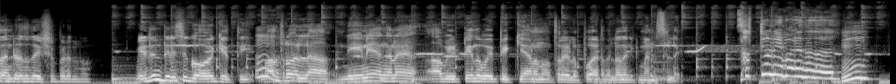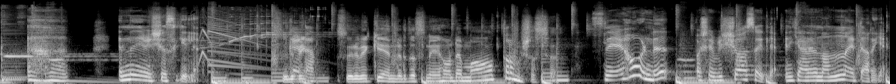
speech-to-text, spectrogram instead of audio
തന്റെ അടുത്ത് ദേഷ്യപ്പെടുന്നു? മിഥുൻ തിരിച്ച് ഗോവയ്ക്ക് എത്തി മാത്രമല്ല നീനെ അങ്ങനെ ആ വീട്ടിൽ നിന്ന് പോയി പിക്ക് ചെയ്യാനൊന്നും അത്ര എളുപ്പമായിരുന്നില്ലെന്ന് എനിക്ക് മനസ്സിലായി. സത്യം നീ പറയുന്നത്? എന്ന് ഞാൻ വിശ്വസിക്കില്ല. കേട്ടോ. സുരഭിക്ക് എന്റെ അടുത്ത് സ്നേഹം കൊണ്ട് മാത്രം വിശ്വസിച്ച. സ്നേഹമുണ്ട് പക്ഷെ വിശ്വാസമില്ല. എനിക്കാണെങ്കിൽ നന്നായിട്ട് അറിയാം.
